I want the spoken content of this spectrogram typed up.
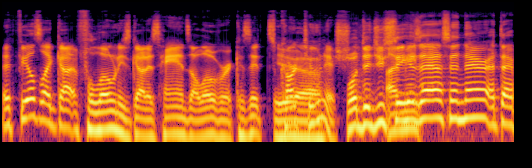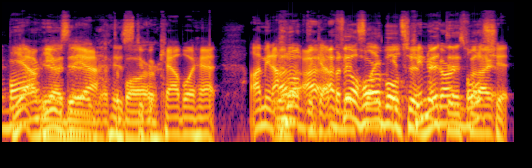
It feels like got, Filoni's got his hands all over it because it's Yeah. cartoonish. Well, did you I see his mean- ass in there at that bar? Yeah, he Yeah, I was, did, yeah, at the his bar. stupid cowboy hat. I mean, I, I love the I- guy, I but feel it's horrible like, it's to admit kindergarten this, but I- bullshit.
